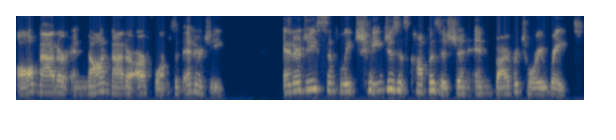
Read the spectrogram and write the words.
All matter and non matter are forms of energy. Energy simply changes its composition and vibratory rate.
